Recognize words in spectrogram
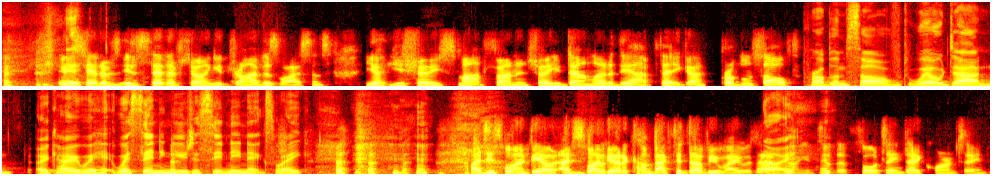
instead of instead of showing your driver's license, you, you show your smartphone and show you downloaded the app. There you go. Problem solved. Problem solved. Well done. Okay, we're, we're sending you to Sydney next week. I just won't be able. I just won't be able to come back to WA without no. going into the 14 day quarantine.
